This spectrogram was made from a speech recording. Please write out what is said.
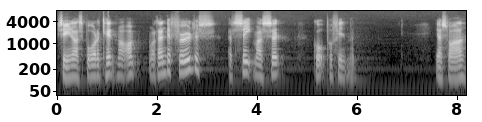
Senere spurgte Kent mig om, hvordan det føltes at se mig selv gå på filmen. Jeg svarede,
